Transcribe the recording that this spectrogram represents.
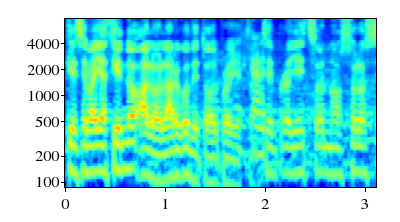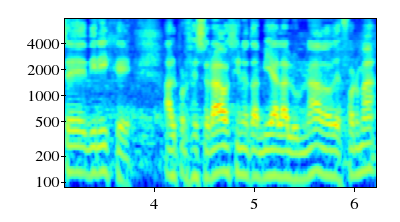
qué se vaya haciendo a lo largo de todo el proyecto. Este proyecto no solo se dirige al profesorado, sino también al alumnado, de forma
